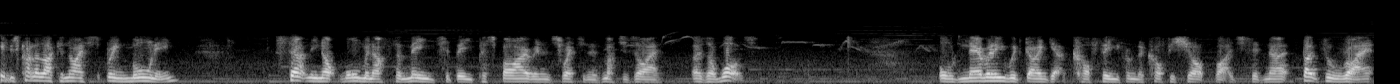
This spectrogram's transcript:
It was kind of like a nice spring morning certainly not warm enough for me to be perspiring and sweating as much as I as I was. Ordinarily, we'd go and get a coffee from the coffee shop, but I just said no, don't feel right.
